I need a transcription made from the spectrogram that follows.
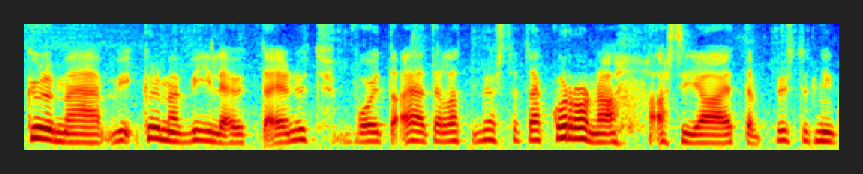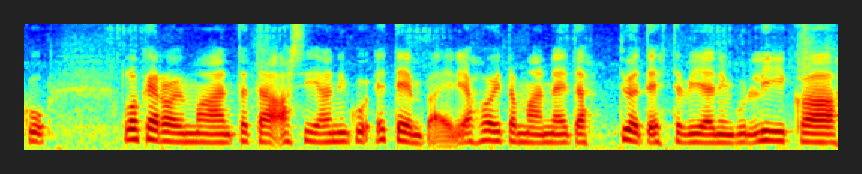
kylmää, kylmän viileyttä. Ja nyt voit ajatella myös tätä korona-asiaa, että pystyt niin kuin lokeroimaan tätä asiaa niin kuin eteenpäin ja hoitamaan näitä työtehtäviä niin kuin liikaa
